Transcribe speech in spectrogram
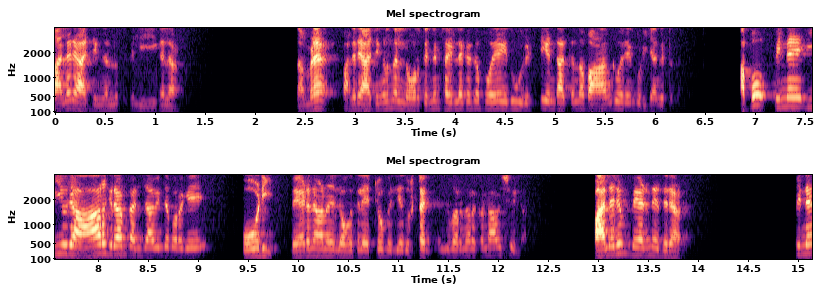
പല രാജ്യങ്ങളിലും ഇത് ലീഗലാണ് നമ്മുടെ പല രാജ്യങ്ങളിൽ നോർത്ത് ഇന്ത്യൻ സൈഡിലേക്കൊക്കെ പോയാൽ ഇത് ഉരുട്ടി ഉണ്ടാക്കുന്ന ബാങ്ക് വരെയും കുടിക്കാൻ കിട്ടുന്നുണ്ട്. അപ്പോൾ പിന്നെ ഈ ഒരു ആറ് ഗ്രാം കഞ്ചാവിന്റെ പുറകെ ഓടി വേടനാണ് ലോകത്തിലെ ഏറ്റവും വലിയ ദുഷ്ടൻ എന്ന് പറഞ്ഞു നടക്കേണ്ട ആവശ്യമില്ല. പലരും വേടനെതിരാണ് പിന്നെ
